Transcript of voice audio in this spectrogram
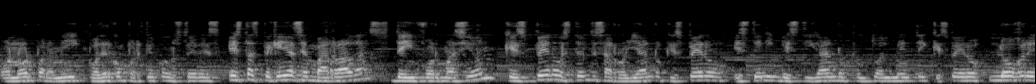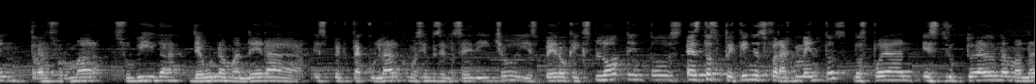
honor para mí poder compartir con ustedes estas pequeñas embarradas de información que espero estén desarrollando, que espero estén investigando puntualmente y que espero logren transformar su vida de una manera espectacular, como siempre se los he dicho, y espero que exploten todos estos pequeños fragmentos, los puedan estructurar de una,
